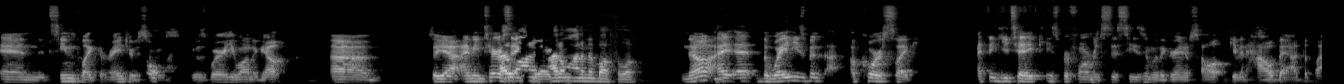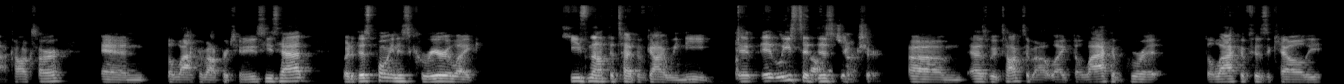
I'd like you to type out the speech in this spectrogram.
and it seemed like the Rangers was, was where he wanted to go. Um, so yeah, I mean, I Tarasenko. don't, want, I don't want him in Buffalo. no, I, I the way he's been, of course, like I think you take his performance this season with a grain of salt, given how bad the Blackhawks are and the lack of opportunities he's had. But at this point in his career, like he's not the type of guy we need, at, at least at this juncture. Um, as we've talked about, like the lack of grit, the lack of physicality,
